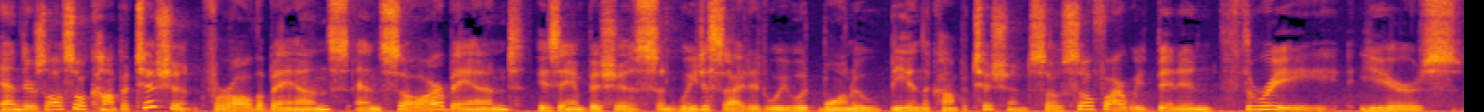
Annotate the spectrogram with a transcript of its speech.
and there's also a competition for all the bands and so our band is ambitious and we decided we would want to be in the competition so so far we've been in three years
